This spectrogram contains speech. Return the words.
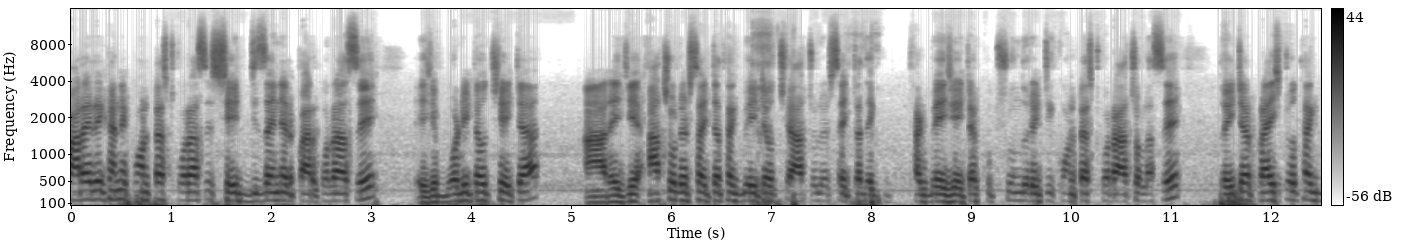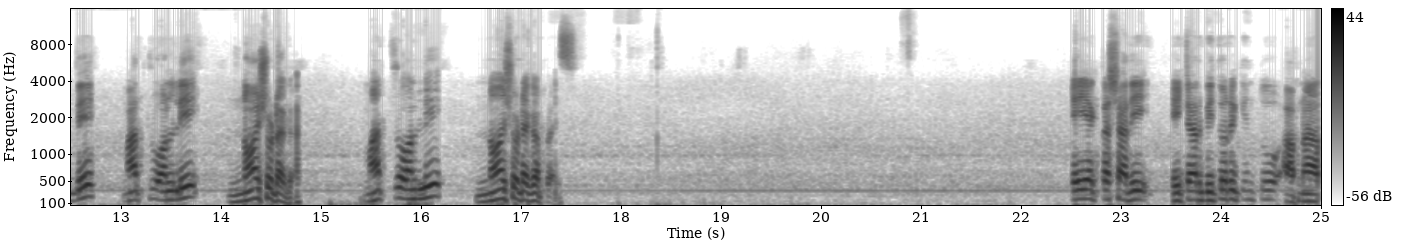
পাড়ের এখানে কন্ট্রাস্ট করা আছে শেড ডিজাইনের পার করা আছে। এই যে বডিটা হচ্ছে এটা, আর এই যে আঁচলের সাইডটা থাকবে, এটা হচ্ছে আঁচলের সাইডটা থাকবে। এই যে এটা খুব সুন্দর একটি কন্ট্রাস্ট করা আঁচল আছে। তো এটার প্রাইসটাও থাকবে মাত্র অনলি নয়শো টাকা। মাত্র অনলি নয়শো টাকা প্রাইস এই একটা শাড়ি, এটার ভিতরে কিন্তু আপনার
